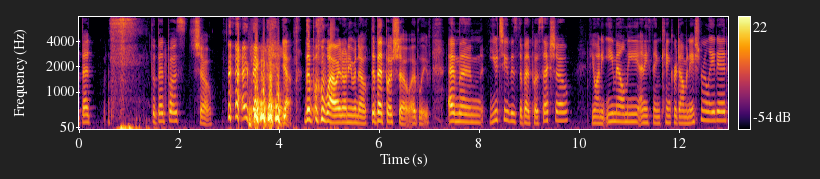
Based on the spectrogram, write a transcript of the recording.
bed. the bedpost show. I think. yeah. The wow. I don't even know. The bedpost show. I believe. And then YouTube is the bedpost sex show. If you want to email me anything kink or domination related,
